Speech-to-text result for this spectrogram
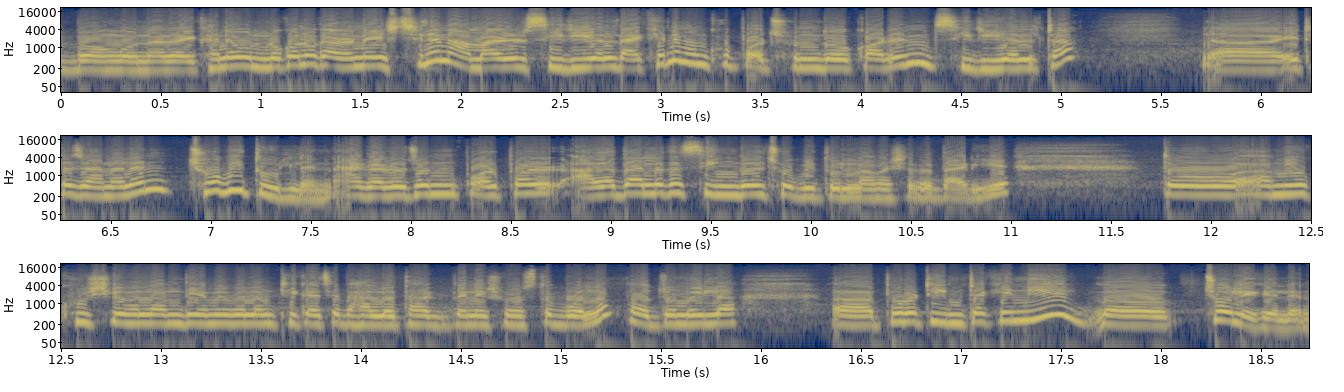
এবং ওনারা এখানে অন্য কোনো কারণে এসেছিলেন, আমার সিরিয়াল দেখেন এবং খুব পছন্দ করেন সিরিয়ালটা এটা জানালেন ছবি তুললেন। এগারো জন পরপর আলাদা আলাদা সিঙ্গেল ছবি তুললাম আমার সাথে দাঁড়িয়ে। তো আমিও খুশি হলাম দিয়ে আমি বললাম ঠিক আছে ভালো থাকবেন। এই সমস্ত বললাম। ভদ্রমহিলা পুরো টিমটাকে নিয়ে চলে গেলেন।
